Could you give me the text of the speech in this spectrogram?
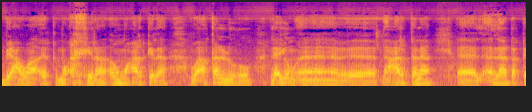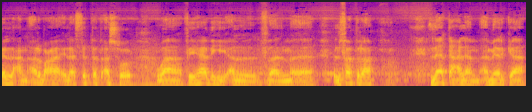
بعوائق مؤخرة أو معرقلة وأقله لا يم آه، عرقلة لا تقل عن أربعة إلى ستة أشهر. وفي هذه الفترة لا تعلم أمريكا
